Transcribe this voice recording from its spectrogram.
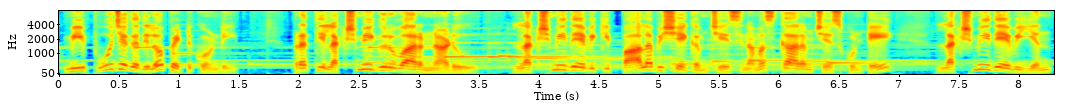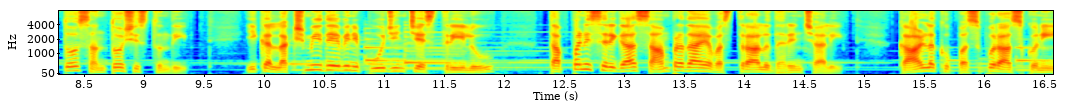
మీ పూజగదిలో పెట్టుకోండి. ప్రతి లక్ష్మీ గురువారం నాడు లక్ష్మీదేవికి పాలభిషేకం చేసి నమస్కారం చేసుకుంటే లక్ష్మీదేవి ఎంతో సంతోషిస్తుంది. ఇక లక్ష్మీదేవిని పూజించే స్త్రీలు తప్పనిసరిగా సాంప్రదాయ వస్త్రాలు ధరించాలి. కాళ్ళకు పసుపు రాసుకుని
